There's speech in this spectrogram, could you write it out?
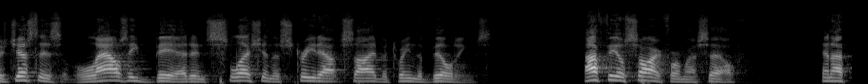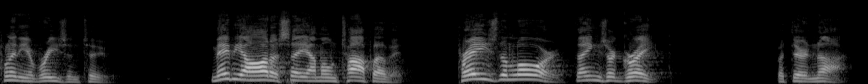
There's just this lousy bed and slush in the street outside between the buildings. I feel sorry for myself and I've plenty of reason to. Maybe I ought to say I'm on top of it. Praise the Lord. Things are great. But they're not.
